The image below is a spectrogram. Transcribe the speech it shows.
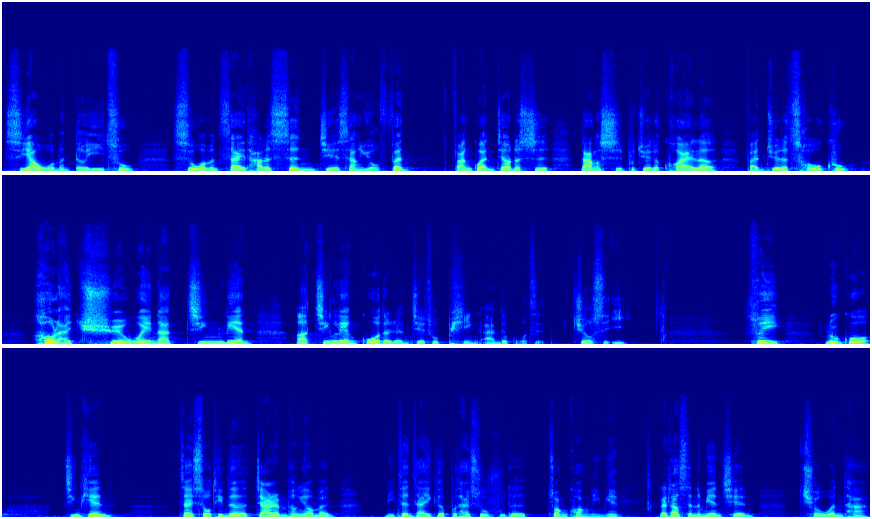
是要我们得益处，使我们在他的圣洁上有份。反管教的是，当时不觉得快乐，反觉得愁苦；后来却为那精炼啊精炼过的人结出平安的果子，就是义。所以，如果今天在收听的家人朋友们，你正在一个不太舒服的状况里面，来到神的面前，求问他，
